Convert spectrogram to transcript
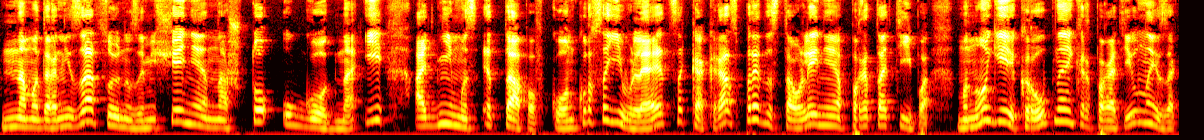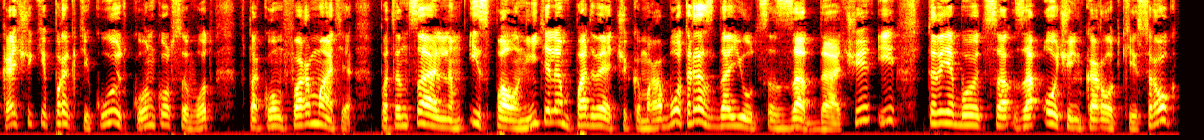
на модернизацию, на замещение, на что угодно. И одним из этапов конкурса является как раз предоставление прототипа. Многие крупные корпоративные заказчики практикуют конкурсы вот в таком формате. Потенциальным исполнителям, подрядчикам работ раздаются задачи и требуется за очень короткий срок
